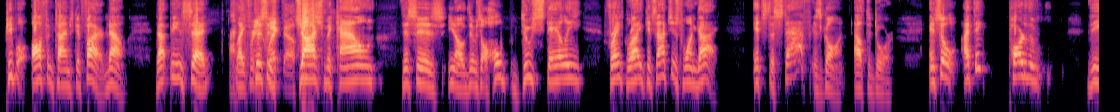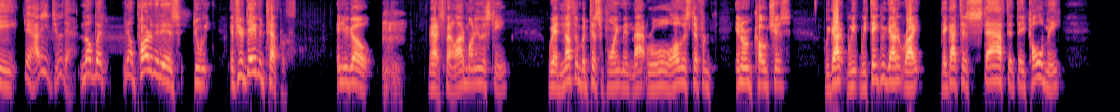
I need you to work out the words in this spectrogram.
people oftentimes get fired. Now, that being said, like this quick, is though. Josh McCown, this is, you know, there's a whole Deuce Staley, Frank Reich. It's not just one guy. It's the staff is gone out the door. And so I think part of the the Yeah, how do you do that? no, but you know, part of it is do we if you're David Tepper and you go, man, I spent a lot of money on this team. We had nothing but disappointment, Matt Rhule, all this different interim coaches. We got we, we think we got it right. They got this staff that they told me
